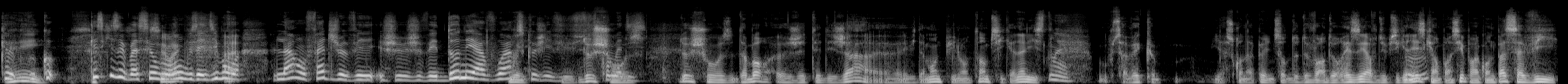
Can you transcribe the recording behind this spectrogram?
Qu'est-ce qui s'est passé au moment vrai. où vous avez dit bon, Ah. là, en fait, je vais, je, je vais donner à voir ce que j'ai vu, Deux dit. choses. Deux choses. D'abord, euh, j'étais déjà, euh, évidemment, depuis longtemps, psychanalyste. Ouais. Vous savez que il y a ce qu'on appelle une sorte de devoir de réserve du psychanalyste mhm. qui en principe ne raconte pas sa vie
